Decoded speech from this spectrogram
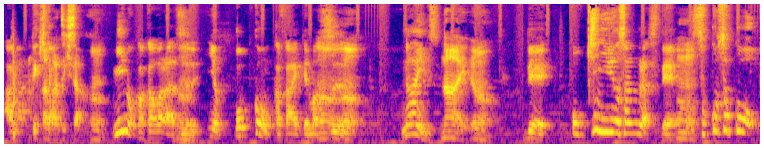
上がってきた上がって。きた。うん。にもかかわらず、ういや、ポップコーン抱えてます。ないんですよ。ない。うん。で、お気に入りのサングラスって、うんそこそこ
